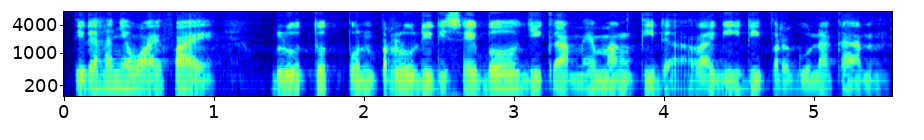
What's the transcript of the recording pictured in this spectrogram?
Tidak hanya Wi-Fi, Bluetooth pun perlu di-disable jika memang tidak lagi dipergunakan.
